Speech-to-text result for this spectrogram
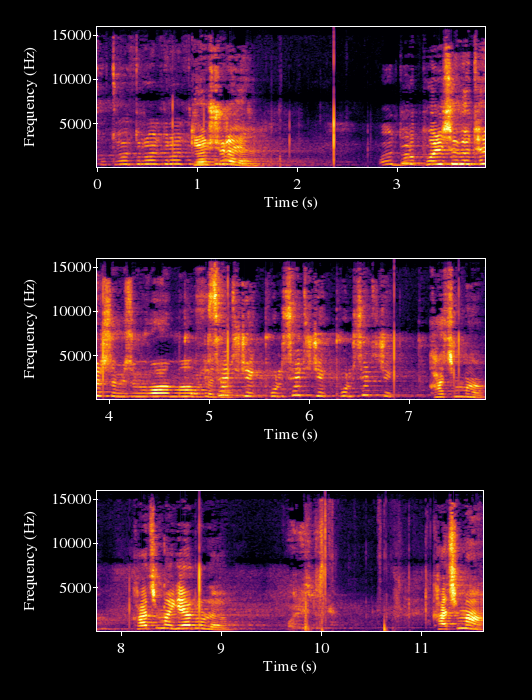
Tut öldür öldür öldür. Gel öldür, şuraya. öldür. Bunu polise götürürse bizi var Polise mahveder. edecek, polise edecek, polise edecek. Kaçma. Kaçma gel oraya. Kaçma.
